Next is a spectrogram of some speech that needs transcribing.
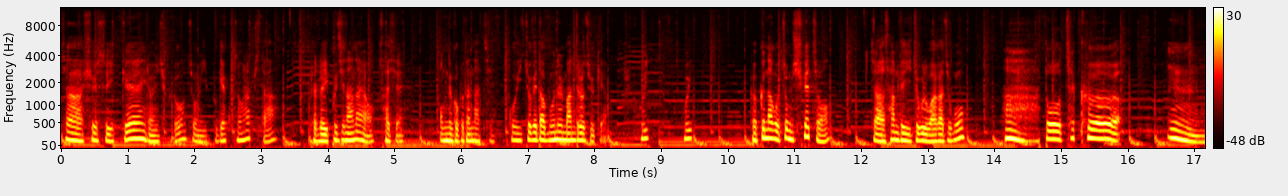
자, 쉴 수 있게 이런 식으로 좀 이쁘게 구성을 합시다. 별로 이쁘진 않아요, 사실. 없는 것보단 낫지. 그 이쪽에다 문을 만들어 줄게요. 호잇, 호잇. 그 끝나고 좀 쉬겠죠? 자, 사람들이 이쪽으로 와가지고 하, 또 체크... 음...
